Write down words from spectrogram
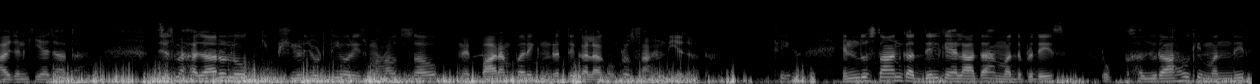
आयोजन किया जाता है, जिसमें हज़ारों लोग की भीड़ जुड़ती है और इस महोत्सव में पारंपरिक नृत्य कला को प्रोत्साहन दिया जाता है। ठीक है, हिंदुस्तान का दिल कहलाता है मध्य प्रदेश तो खजुराहो के मंदिर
